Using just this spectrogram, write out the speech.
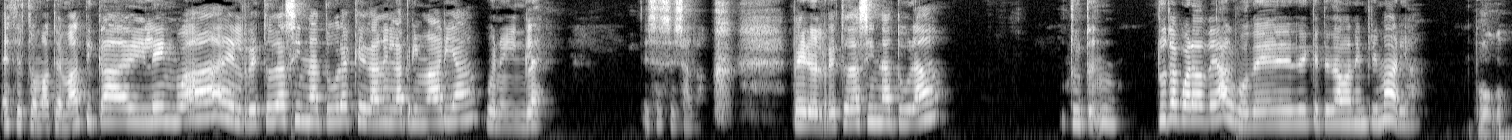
excepto matemáticas y lengua, el resto de asignaturas que dan en la primaria, bueno, en inglés, ese se salva. Pero el resto de asignaturas, ¿tú te, ¿tú te acuerdas de algo de, de que te daban en primaria? Poco.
